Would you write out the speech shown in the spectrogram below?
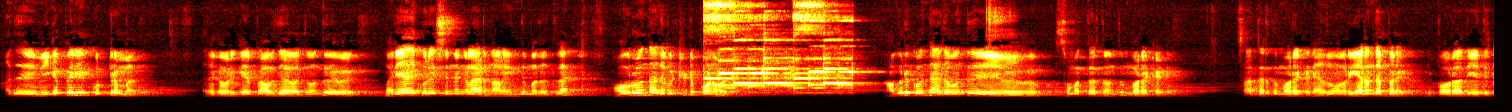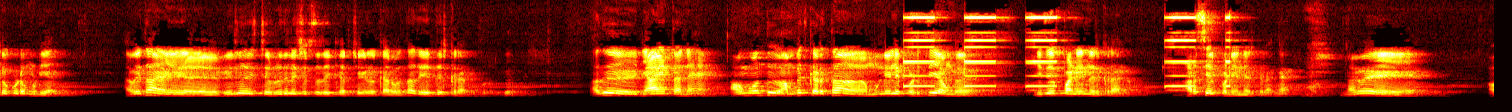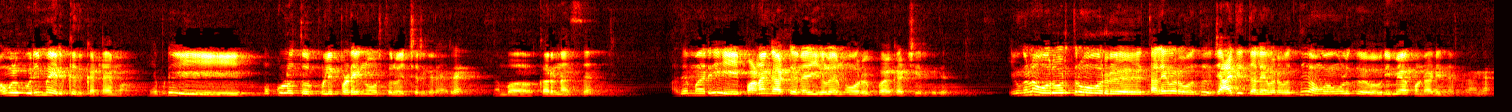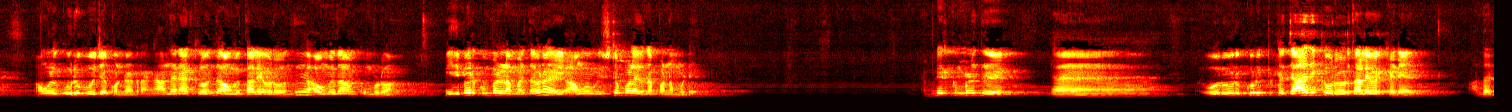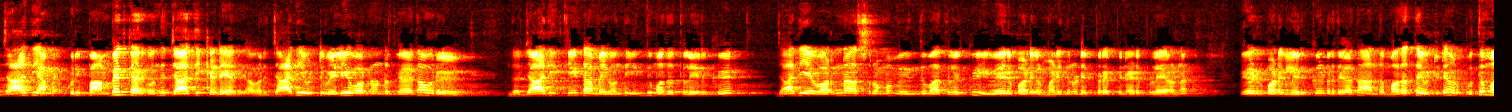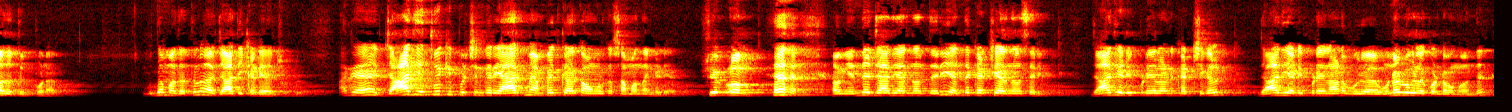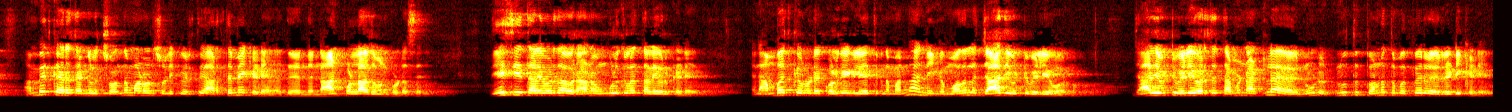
அது மிகப்பெரிய குற்றம் அது. அதுக்கு அவருக்கு ஏற்ப அது அது வந்து மரியாதைக்குரிய சின்னங்களாக இருந்தாலும் இந்து மதத்தில் அவர் வந்து அதை விட்டுட்டு போனவர். அவருக்கு வந்து அதை வந்து சுமத்துறது வந்து முறை கிடையாது சாத்துறது முறை கிடையாது அதுவும் அவர் இறந்த பிறகு. இப்போ அவர் அதை எதிர்க்கக்கூட முடியாது. அவை தான் விடுதலை விடுதலை சிறுத்தை கட்சிகளுக்கார் வந்து அதை எதிர்க்கிறாங்க உங்களுக்கு அது நியாயம் தானே அவங்க வந்து அம்பேத்கரை தான் முன்னிலைப்படுத்தி அவங்க இது பண்ணின்னு இருக்கிறாங்க. அரசியல் பண்ணின்னு இருக்கிறாங்க. ஆகவே அவங்களுக்கு உரிமை இருக்குது கட்டாயமாக எப்படி முக்குளத்தூர் புலிப்படைன்னு ஒருத்தர் வச்சுருக்கிறாரு நம்ம கருணாஸ். அதே மாதிரி பணங்காட்டு நதிகளும் என்ன ஒரு கட்சி இருக்குது. இவங்கெல்லாம் ஒரு ஒருத்தரும் ஒவ்வொரு தலைவரை வந்து ஜாதி தலைவரை வந்து அவங்கவுங்களுக்கு உரிமையாக கொண்டாடின்னு இருக்கிறாங்க. அவங்களுக்கு குரு பூஜை கொண்டாடுறாங்க. அந்த நேரத்தில் வந்து அவங்க தலைவரை வந்து அவங்க தான் கும்பிடுவாங்க. மீதி பேர் கும்பிடலாமே தவிர அவங்க இஷ்டம் போல் எதுனா பண்ண முடியாது. அப்படி இருக்கும் பொழுது ஒரு ஒரு குறிப்பிட்ட ஜாதிக்கு ஒரு ஒரு தலைவர் கிடையாது. அந்த ஜாதி அமை குறிப்பாக அம்பேத்கருக்கு வந்து ஜாதி கிடையாது. அவர் ஜாதியை விட்டு வெளியே வரணுன்றதுக்காக தான் அவர் இந்த ஜாதி தீண்டாமை வந்து இந்து மதத்தில் இருக்குது ஜாதிய வர்ணாசிரமம் இந்து மதத்தில் இருக்குது வேறுபாடுகள் மனிதனுடைய பிறப்பின் அடிப்படையான வேறுபாடுகள் இருக்குன்றதுக்காக தான் அந்த மதத்தை விட்டுட்டு அவர் புத்த மதத்துக்கு போனார். புத்த மதத்தில் ஜாதி கிடையாது சொல்லிட்டு. ஆக ஜாதியை தூக்கி பிடிச்சுங்கிற யாருக்குமே அம்பேத்கருக்கு அவங்களுக்கும் சம்மந்தம் கிடையாது. அவங்க எந்த ஜாதியாக இருந்தாலும் சரி எந்த கட்சியாக இருந்தாலும் சரி. ஜாதி அடிப்படையிலான கட்சிகள் ஜாதி அடிப்படையிலான உணர்வுகளை கொண்டவங்க வந்து அம்பேத்கரை தங்களுக்கு சொந்தமானவர் சொல்லிக்கிறது அர்த்தமே கிடையாது. அது இந்த நான் பொல்லாதவன் கூட சரி. தேசிய தலைவர் தான் அவர். ஆனால் உங்களுக்கெல்லாம் தலைவர் கிடையாது. ஏன்னா அம்பேத்கருடைய கொள்கைகள் ஏற்றுக்கிற மாதிரி தான் நீங்கள் முதல்ல ஜாதி விட்டு வெளியே வரணும். ஜாதி விட்டு வெளியே வரது தமிழ்நாட்டில் நூறு நூற்றுக்கு தொண்ணூத்தொம்பது பேர் ரெடி கிடையாது.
